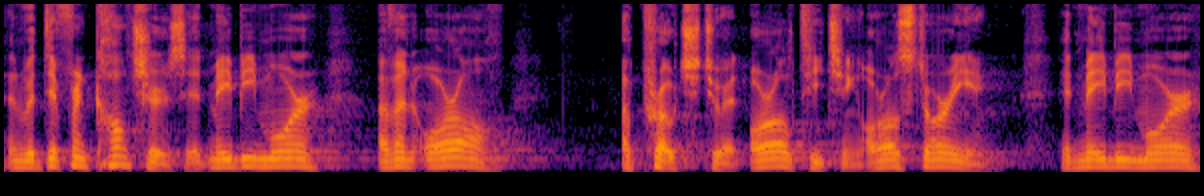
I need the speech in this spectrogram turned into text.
and with different cultures. It may be more of an oral approach to it, oral teaching, oral storying. It may be more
